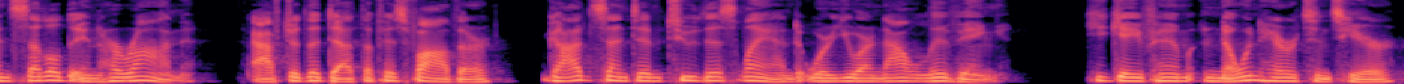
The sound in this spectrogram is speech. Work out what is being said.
and settled in Haran. After the death of his father, God sent him to this land where you are now living. He gave him no inheritance here,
